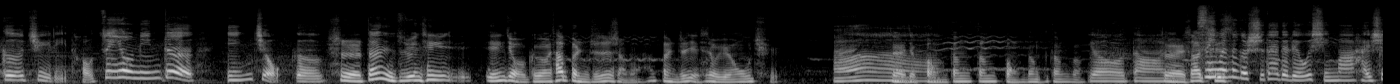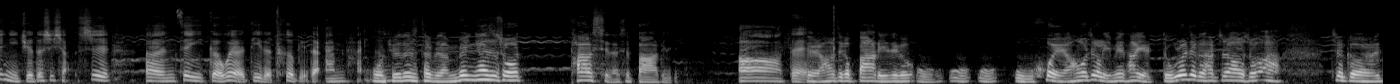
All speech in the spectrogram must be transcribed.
歌剧里头最有名的饮酒歌。是，但是你最近听饮酒歌，它本质是什么？它本质也是首圆舞曲。啊，对，就嘣噔噔嘣噔噔嘣，有道理。对，是因为那个时代的流行吗？还是你觉得是小是嗯这一个威尔第的特别的安排？我觉得是特别的安排，应该是说他要写的是巴黎。哦，对对，然后这个巴黎这个舞舞舞舞会，然后这个里面他也读了这个，他知道说啊，这个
